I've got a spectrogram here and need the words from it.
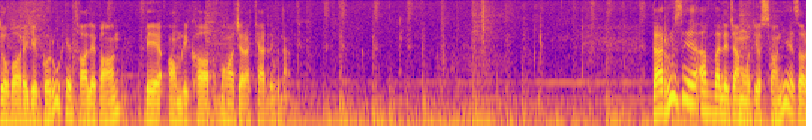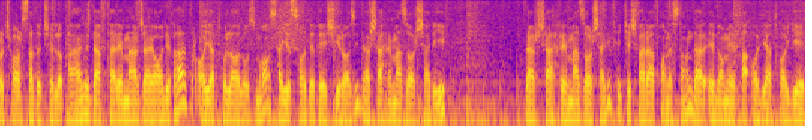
دوباره گروه طالبان به آمریکا مهاجرت کرده بودند. در روز اول جمادی ثانی 1445 دفتر مرجع عالی قدر آیت الله العظما سید صادق شیرازی در شهر مزار شریف در شهر مزار شریف کشور افغانستان در ادامه فعالیت های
